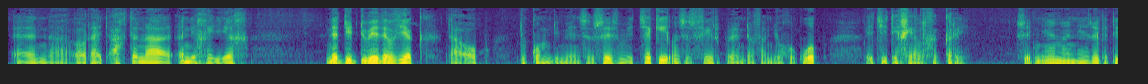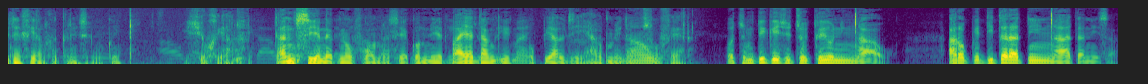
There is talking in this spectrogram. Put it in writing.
En uh, alright, agterna in die geheug net die tweede week daarop, toe kom die mense sê vir my, "Jackie, ons het vier prente van jou gekoop. Het jy die geld gekry?" Sê nee meneer, ek het dit geld gekry. Sê oké. Okay. Is jou geld. Dan sien ek nou vir hom dat sê kom nee, baie dankie op PLG help my dan so ver. Wat som dik is dit so kyo ning ngau. Arop ke diterat ning ngata nisa.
